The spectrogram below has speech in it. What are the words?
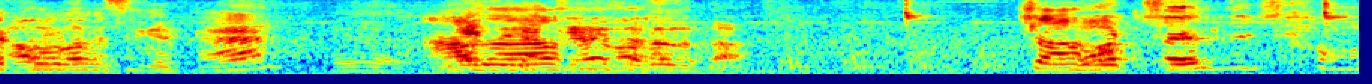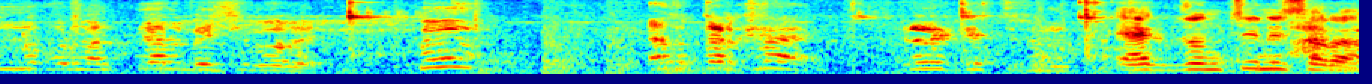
এখন হ্যাঁ? চা হচ্ছে। সামান্য পরিমাণ তেল বেশি করে হুম, এত তেল খায়? এটা টেস্টি সমস্যা একজন চিনি serious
